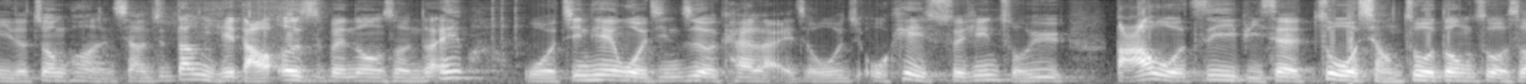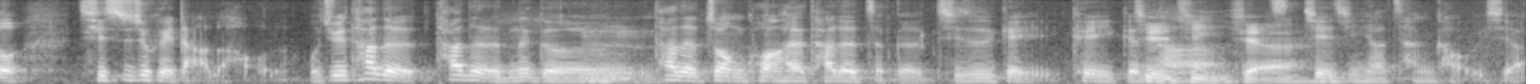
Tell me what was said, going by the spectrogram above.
你的状况很像，就当你可以打到二十分钟的时候，你说，哎、我今天我已经热开来之后，我我可以随心所欲把我自己比赛做想做动作的时候，其实就可以打得好了。我觉得他的他的那个、他的状况，还有他的整个，其实可以可以跟他借鉴一下借鉴一下，参考一下。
